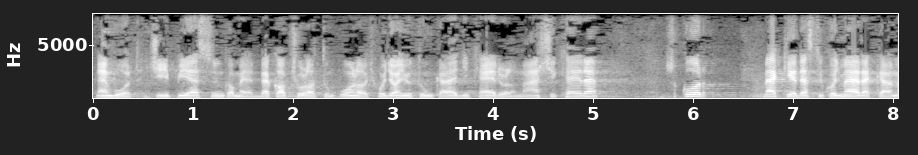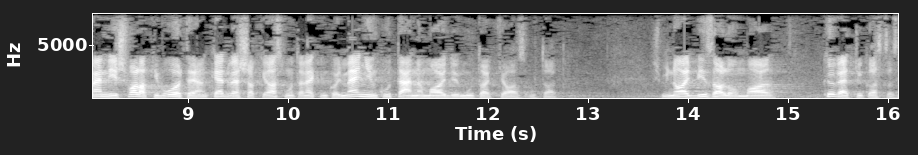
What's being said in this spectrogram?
nem volt GPS-ünk, amelyet bekapcsolhattunk volna, hogy hogyan jutunk el egyik helyről a másik helyre, és akkor megkérdeztük, hogy merre kell menni, és valaki volt olyan kedves, aki azt mondta nekünk, hogy menjünk utána, majd ő mutatja az utat. És mi nagy bizalommal követtük azt az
